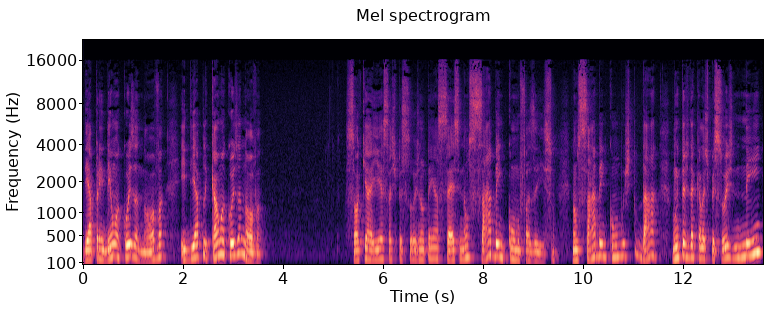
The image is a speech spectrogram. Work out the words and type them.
de aprender uma coisa nova e de aplicar uma coisa nova. Só que aí essas pessoas não têm acesso e não sabem como fazer isso, não sabem como estudar. Muitas daquelas pessoas nem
